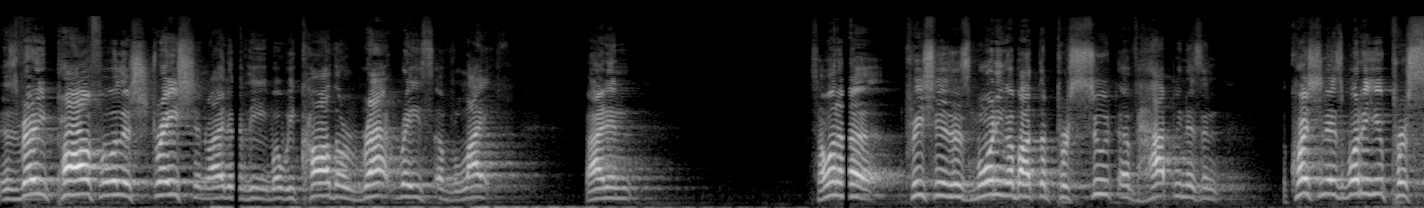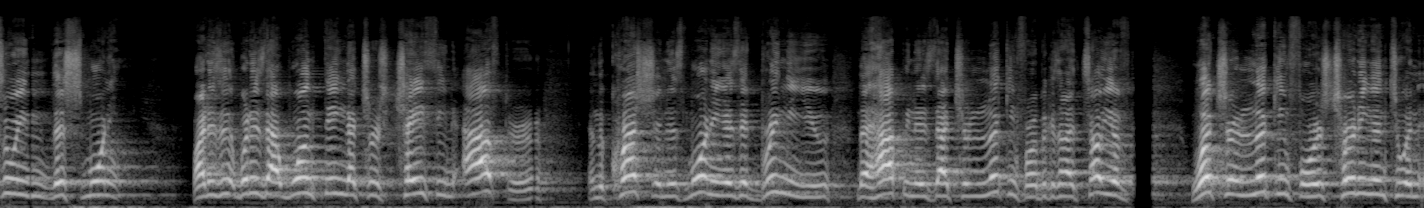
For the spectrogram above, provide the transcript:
it's a very powerful illustration, right, of the what we call the rat race of life, right? And so I want to preach to you this morning about the pursuit of happiness. And the question is, what are you pursuing this morning? Right? Is it what is that one thing that you're chasing after? And the question this morning is it bringing you the happiness that you're looking for? Because I tell you, what you're looking for is turning into a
